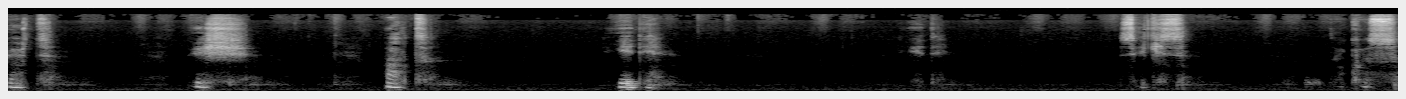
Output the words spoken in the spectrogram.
4 5 6 7 7 8 9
